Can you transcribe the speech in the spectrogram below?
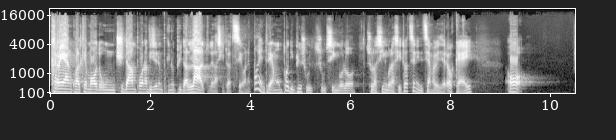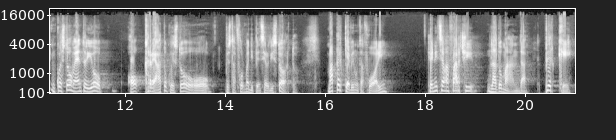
crea in qualche modo un, ci dà un po' una visione un pochino più dall'alto della situazione. Poi entriamo un po' di più sul, sul singolo, sulla singola situazione e iniziamo a vedere, ok, ho, in questo momento io ho creato questo, questa forma di pensiero distorto. Ma perché è venuta fuori? Cioè iniziamo a farci la domanda, perché?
